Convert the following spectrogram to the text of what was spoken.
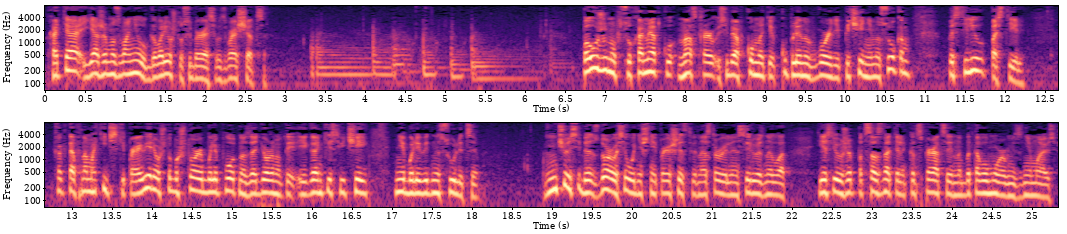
Хотя я же ему звонил, говорил, что собираюсь возвращаться. Поужинав сухомятку, наскоро у себя в комнате, купленным в городе печеньем и соком, постелил постель. Как-то автоматически проверил, чтобы шторы были плотно задернуты и огоньки свечей не были видны с улицы. Ничего себе, здорово сегодняшние происшествия настроили на серьезный лад, если уже подсознательной конспирацией на бытовом уровне занимаюсь.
